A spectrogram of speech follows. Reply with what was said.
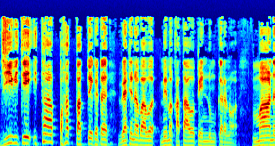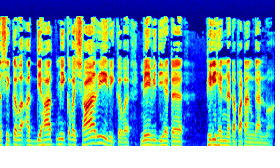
ජීවිතයේ ඉතා පහත් තත්ත්වයකට වැටෙන බව මෙම කතාව පෙන්නුම් කරනවා. මානසිකව අධ්‍යාත්මිකව ශාරීරිකව මේ විදිහට පිරිහෙන්නට පටන් ගන්නවා.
